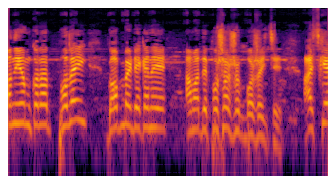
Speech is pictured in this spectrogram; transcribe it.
অনিয়ম করার ফলেই গভর্নমেন্ট এখানে আমাদের প্রশাসক বসাইছে আজকে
